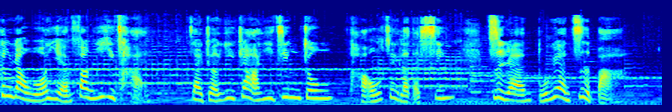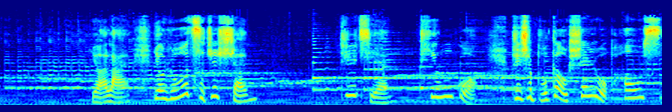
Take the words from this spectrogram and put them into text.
更让我眼放异彩，在这一乍一惊中陶醉了的心，自然不愿自拔。原来有如此之神，之前听过，只是不够深入剖析。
